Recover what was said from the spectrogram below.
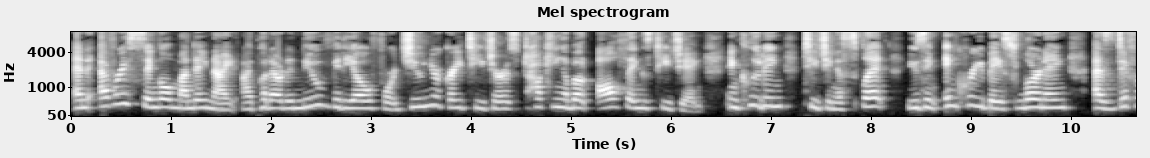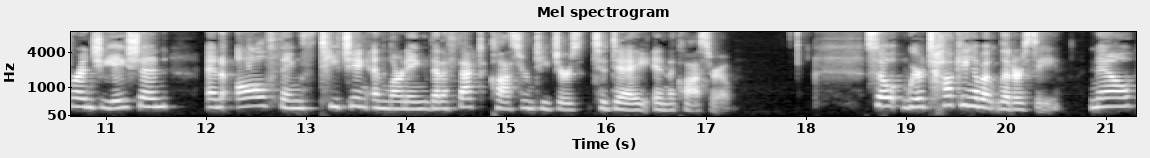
And every single Monday night, I put out a new video for junior grade teachers talking about all things teaching, including teaching a split, using inquiry based learning as differentiation, and all things teaching and learning that affect classroom teachers today in the classroom. So we're talking about literacy. Now,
